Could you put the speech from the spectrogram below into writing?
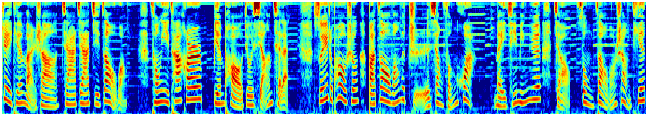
这天晚上家家祭灶王，从一擦黑儿，鞭炮就响起来，随着炮声把灶王的纸像焚化，美其名曰叫送灶王上天。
